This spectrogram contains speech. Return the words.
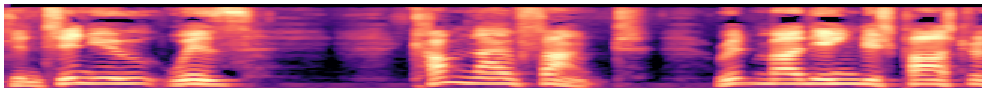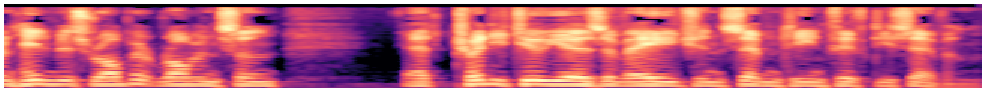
Continue with Come Thou Fount, written by the English pastor and hymnist Robert Robinson at 22 years of age in 1757.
